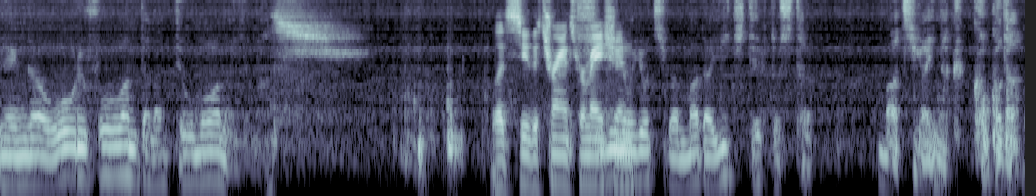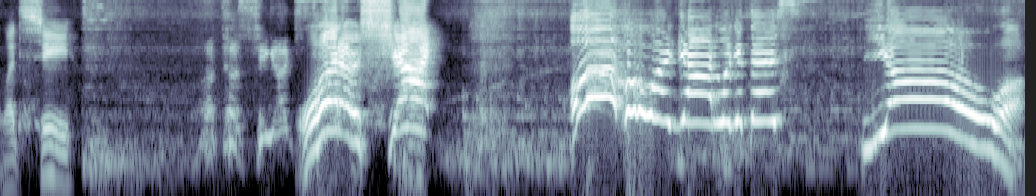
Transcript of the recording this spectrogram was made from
年がオール・フォー・ワンだなんて思わないよな Let's see the 君の transformation. 余地がまだ生きてるとしたら間違いなくここだ Let's see. 私が来 What a shot! Oh my god, look at this! Yo!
